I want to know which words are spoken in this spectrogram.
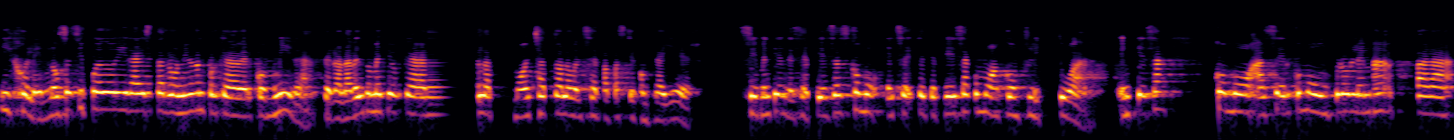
híjole, no sé si puedo ir a esta reunión porque va a haber comida, pero a la vez no me quiero quedar la, voy a echar toda la bolsa de papas que compré ayer. ¿Sí me entiendes? Empiezas como, que te empieza como a conflictuar, empieza como a ser como un problema para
